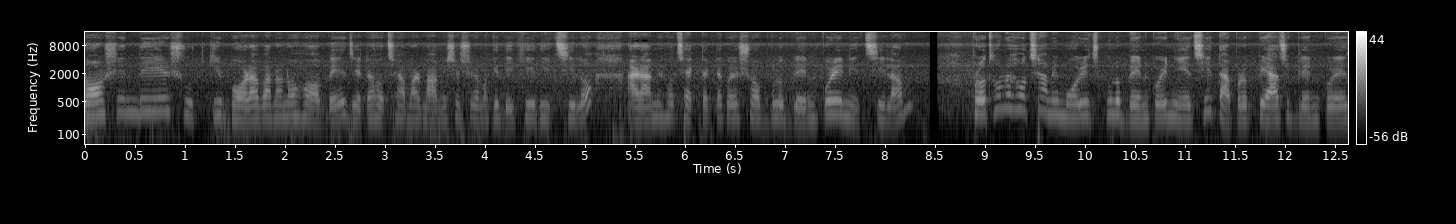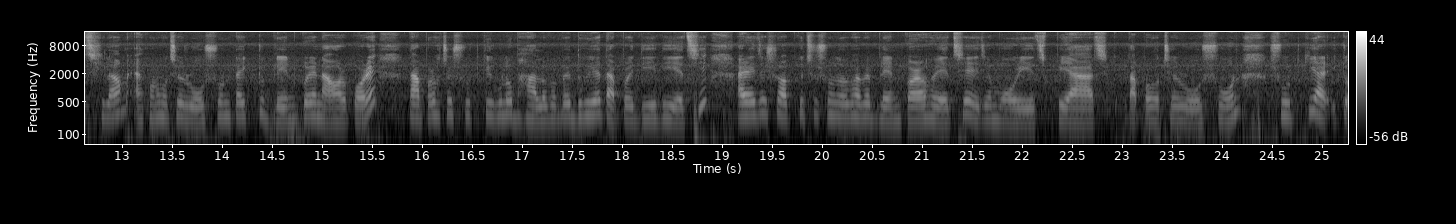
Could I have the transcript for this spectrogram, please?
নরসিংদীর শুটকি বড়া বানানো হবে, যেটা হচ্ছে আমার মামি, শাশুড়ি আমাকে দেখিয়ে দিচ্ছিল। আর আমি হচ্ছে একটা একটা করে সবগুলো ব্লেন্ড করে নিচ্ছিলাম। প্রথমে হচ্ছে আমি মরিচগুলো ব্লেন্ড করে নিয়েছি, তারপরে পেঁয়াজ ব্লেন্ড করেছিলাম, এখন হচ্ছে রসুনটা একটু ব্লেন্ড করে নেওয়ার পরে তারপর হচ্ছে শুটকিগুলো ভালোভাবে ধুয়ে তারপরে দিয়ে দিয়েছি। আর এই যে সব কিছু সুন্দরভাবে ব্লেন্ড করা হয়েছে, এই যে মরিচ, পেঁয়াজ, তারপর হচ্ছে রসুন, শুটকি আর একটু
